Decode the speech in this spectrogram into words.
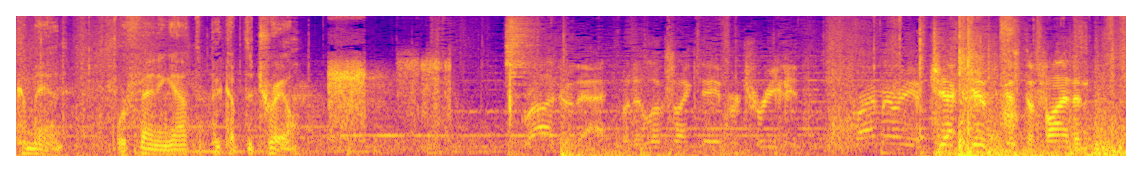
Command, we're fanning out to pick up the trail. Roger that, but it looks like they've retreated. Primary objective is to find an...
